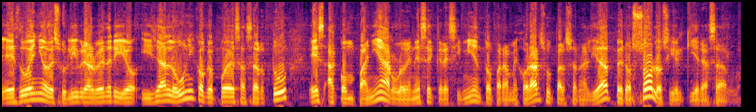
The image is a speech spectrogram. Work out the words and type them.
es dueño de su libre albedrío y ya lo único que puedes hacer tú es acompañarlo en ese crecimiento para mejorar su personalidad, pero solo si él quiere hacerlo.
